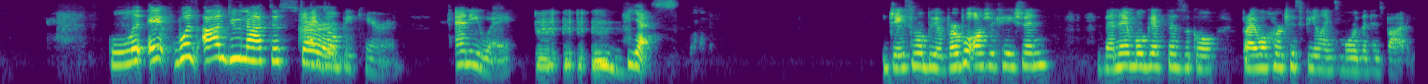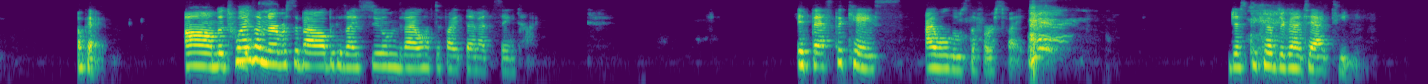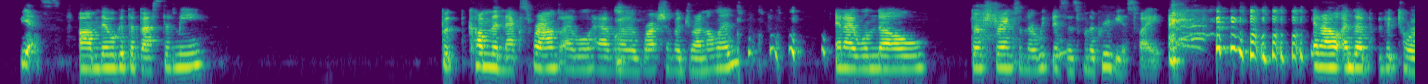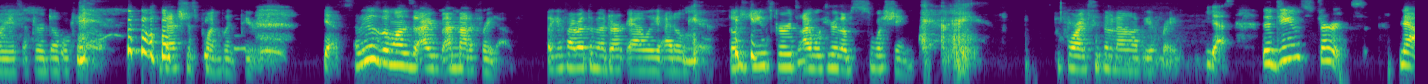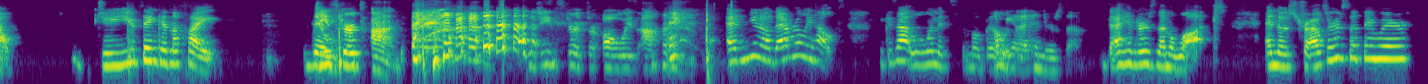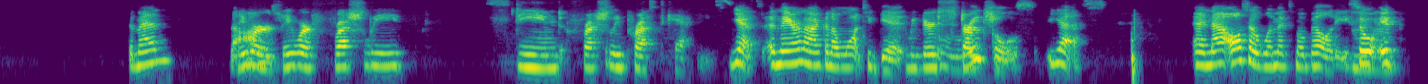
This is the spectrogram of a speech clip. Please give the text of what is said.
Li- it was on Do Not Disturb. I don't be Karen. Anyway, Yes. Jason will be a verbal altercation, then it will get physical, but I will hurt his feelings more than his body. Okay. Um, the twins I'm nervous about because I assume that I will have to fight them at the same time. If that's the case, I will lose the first fight. Just because they're gonna tag team me. Yes. Um, they will get the best of me. But come the next round, I will have a rush of adrenaline, and I will know their strengths and their weaknesses from the previous fight, and I'll end up victorious after a double KO. That's just point blank period. yes. And these are the ones that I, I'm not afraid of. Like if I met them in a dark alley, I don't care. Those jean skirts, I will hear them swishing before I see them, and I'll not be afraid. Yes. The jean skirts. Now, do you think in the fight Jean skirts on. jean skirts are always on. and you know that really helps because that limits the mobility. Oh yeah, that hinders them. that hinders them a lot. And those trousers that they wear, the men, the They were they were freshly steamed, freshly pressed khakis. yes, and they are not going to want to get mean, very starchy. wrinkles. Yes, and that also limits mobility. So Mhm. if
